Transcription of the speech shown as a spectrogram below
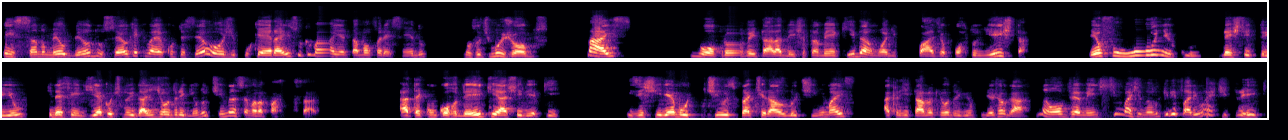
pensando, meu Deus do céu, o que, é que vai acontecer hoje? Porque era isso que o Bahia estava oferecendo nos últimos jogos. Mas vou aproveitar a deixa também aqui da modo quase oportunista. Eu fui o único deste trio que defendia a continuidade de Rodriguinho no time na semana passada. Até concordei que acharia que existiria motivos para tirá-lo do time, mas acreditava que o Rodriguinho podia jogar. Não, obviamente, imaginando que ele faria um hat-trick.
